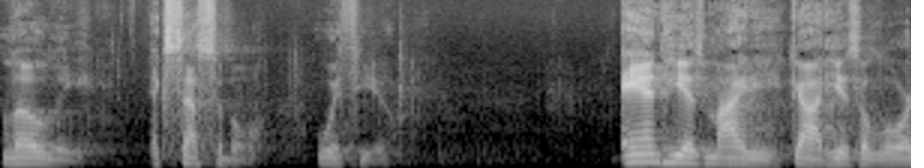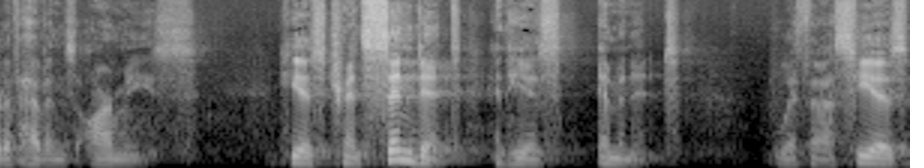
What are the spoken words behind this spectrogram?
lowly, accessible with you. And he is mighty God. He is the Lord of heaven's armies. He is transcendent and He is immanent with us. He is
